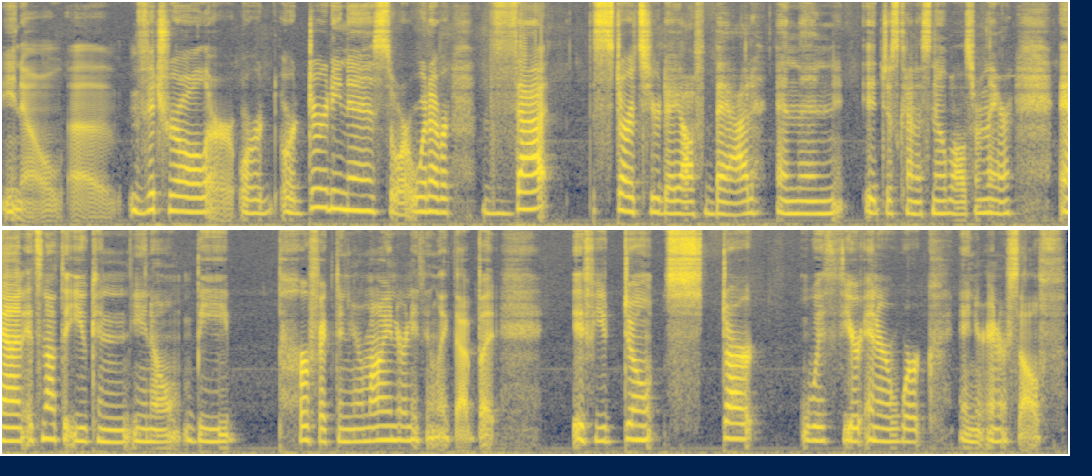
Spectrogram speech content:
you know uh, vitriol or, or or dirtiness or whatever, that starts your day off bad and then it just kind of snowballs from there. And it's not that you can, you know, be perfect in your mind or anything like that, but if you don't start with your inner work and your inner self,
